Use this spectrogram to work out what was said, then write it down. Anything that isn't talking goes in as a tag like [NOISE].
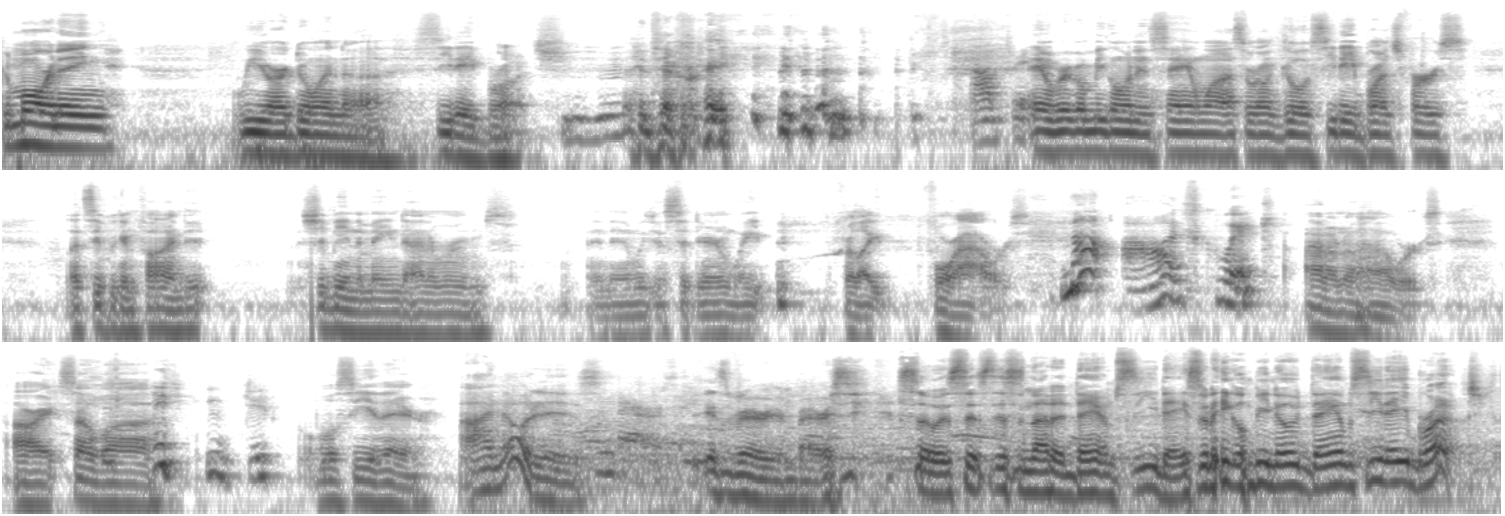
Good morning. We are doing a Sea Day brunch. Is that right? [LAUGHS] And we're gonna be going in San Juan, so we're gonna go Sea Day brunch first. Let's see if we can find it. Should be in the main dining rooms, and then we just sit there and wait for like four hours. Not it's quick. I don't know how it works. All right, so uh, [LAUGHS] we'll see you there. I know it is. Embarrassing. It's very embarrassing. [LAUGHS] So it says this is not a damn Sea day, so there ain't gonna be no damn Sea day brunch.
